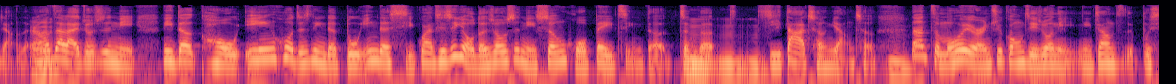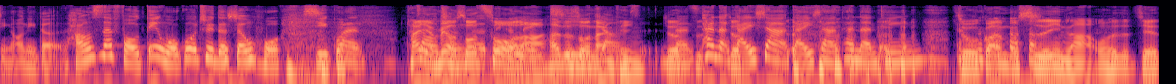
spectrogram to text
这样子。然后再来就是你你的口音或者是你的读音的习惯，其实有的时候是你生活背景的整个集大成养成。那怎么会有人去攻击说你你这样子不行哦？你的好像是在否。”否定我过去的生活 习惯，他也没有说错啦，他是说难听，就太难改一下，改一下，太难听，主观不适应啦。我是接，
